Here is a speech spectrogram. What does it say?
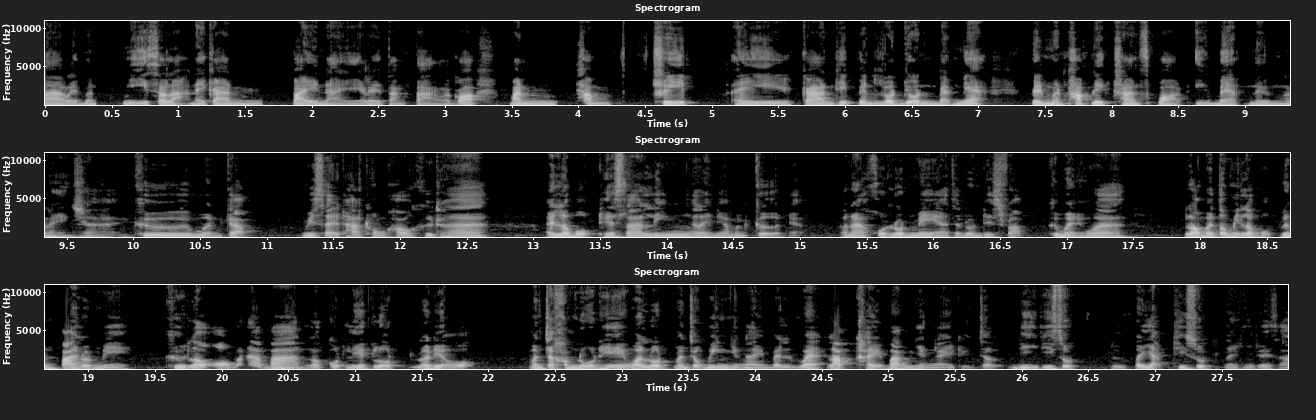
มากๆเลยมันมีอิสระในการไปไหนอะไรต่างๆ แล้วก็มันทำ treat ไอการที่เป็นรถยนต์แบบเนี้ยเป็นเหมือน public transport อีกแบบหนึ่งอะไรอย่างเงี้ยใช่คือเหมือนกับวิสัยทัศน์ของเขาคือถ้าไอ้ระบบ Tesla Link อะไรเนี่ยมันเกิดเนี่ยอนาคตรถเมย์อาจจะโดน disrupt คือหมายถึงว่า เราไม่ต้องมีระบบเรื่องป้ายรถเมย์คือเราออกมาหน้าบ้านเรากดเรียกรถ แล้วเดี๋ยวมันจะคำนวณให้เองว่ารถมันจะวิ่งยังไงไปแวะรับใครบ้างยังไงถึงจะดีที่สุด หรือประหยัดที่สุดอะไรอย่างนี้ด้วยซ้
